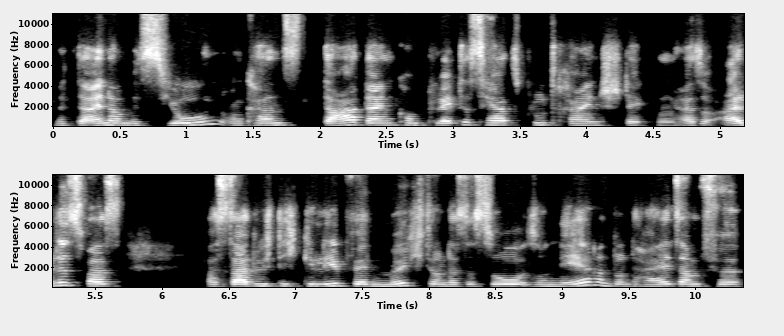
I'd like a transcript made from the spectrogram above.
mit deiner Mission und kannst da dein komplettes Herzblut reinstecken. Also alles, was was da durch dich gelebt werden möchte. Und das ist so, so nährend und heilsam für,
